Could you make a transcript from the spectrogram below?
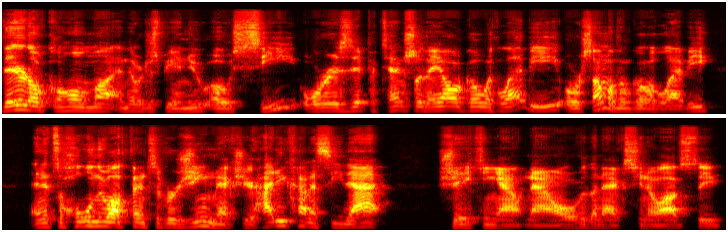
they're at Oklahoma and there'll just be a new OC? Or is it potentially they all go with Lebby, or some of them go with Lebby, and it's a whole new offensive regime next year. How do you kind of see that shaking out now over the next, you know, obviously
